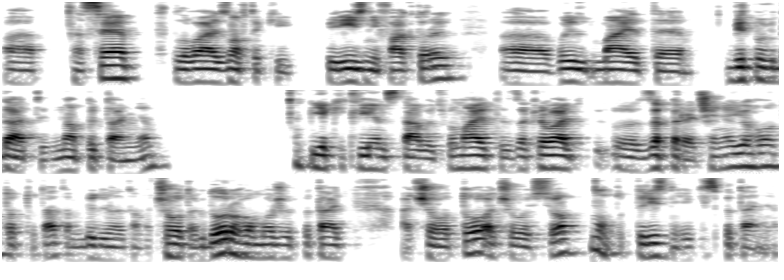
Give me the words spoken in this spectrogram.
А На це впливають знов таки різні фактори. Е, Ви маєте відповідати на питання, які клієнт ставить, ви маєте закривати е, заперечення його, тобто та, там людина там, чого так дорого може питати, а чого то, а чого сьо, ну, тобто різні якісь питання.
